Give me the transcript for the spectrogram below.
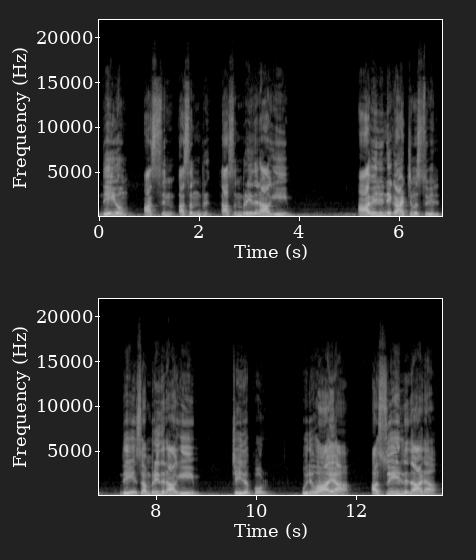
ദൈവം അസിം അസംപ്രി അസംപ്രീതനാകുകയും ആവിലിന്റെ കാഴ്ചവസ്തുവിൽ ദൈവം സംപ്രീതനാകുകയും ചെയ്തപ്പോൾ ഉരുവായ അസൂയയിൽ നിന്നാണ്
